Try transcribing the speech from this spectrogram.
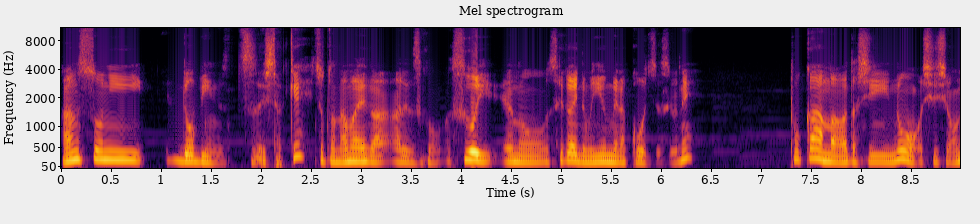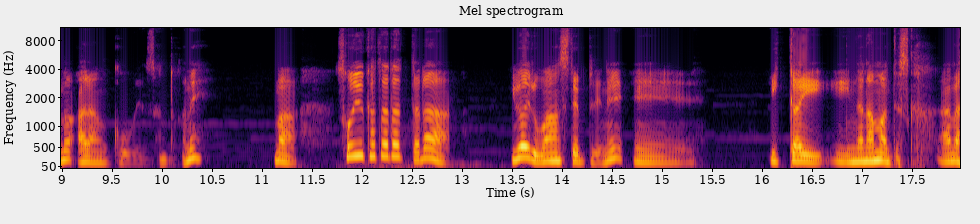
アンソニー・ロビンスでしたっけ？ちょっと名前があれですけど、すごい、あの、世界でも有名なコーチですよね。とか、まあ私の師匠のアラン・コーウェンさんとかね。まあ、そういう方だったら、いわゆるワンステップでね、えー、1回7万ですか。アラ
